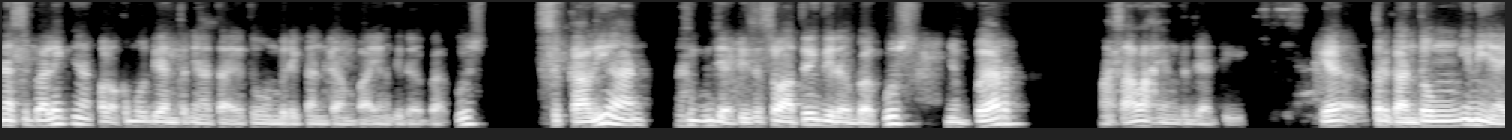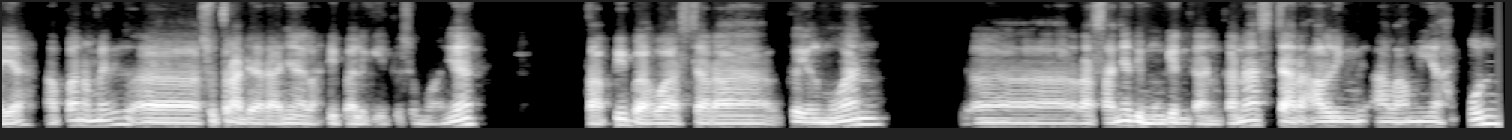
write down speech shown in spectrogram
Nah, sebaliknya kalau kemudian ternyata itu memberikan dampak yang tidak bagus, sekalian menjadi sesuatu yang tidak bagus, nyebar masalah yang terjadi ya tergantung ininya ya apa namanya uh, sutradaranya lah di balik itu semuanya tapi bahwa secara keilmuan uh, rasanya dimungkinkan karena secara alim, alamiah pun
